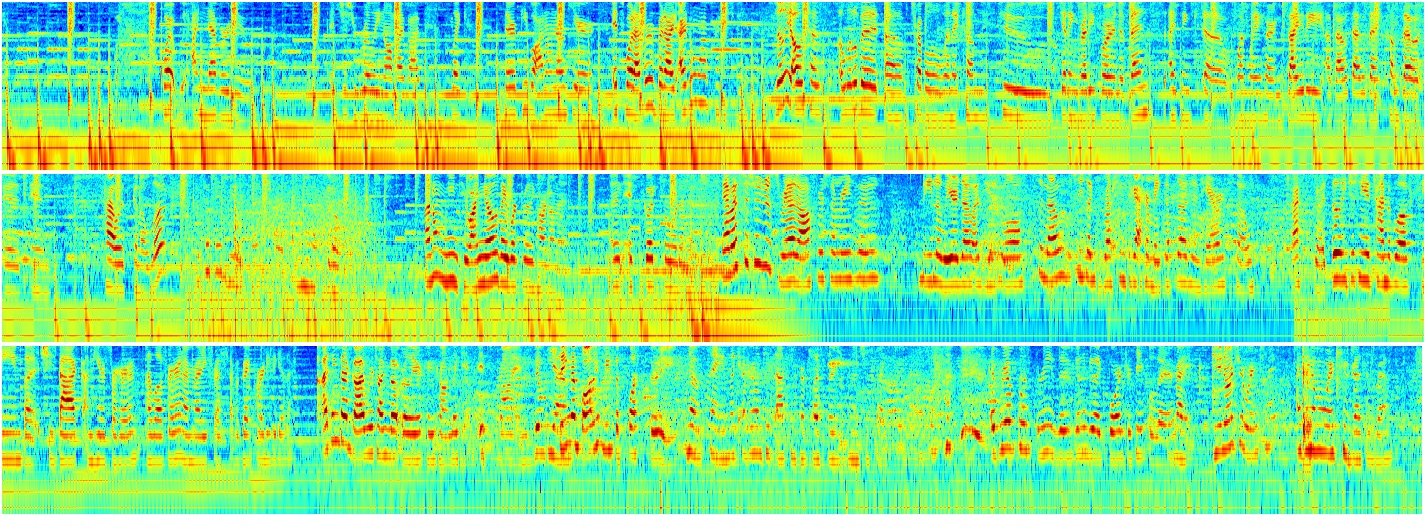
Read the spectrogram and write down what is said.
what we- I never do. Like, it's just really not my vibe. Like, there are people I don't know here. It's whatever, but I, I don't want to participate in it. Lily always has a little bit of trouble when it comes to getting ready for an event. I think uh, one way her anxiety about that event comes out is in how it's going to look. It's okay to be upset, but you have to get over it. I don't mean to. I know they worked really hard on it, and it's good for what it is. Yeah, my sister just ran off for some reason, being a weirdo as usual. So now she's like rushing to get her makeup done and hair, so that's good. Lily just needed time to blow off steam, but she's back. I'm here for her. I love her and I'm ready for us to have a great party together. I think that guy we were talking about earlier can come. Like, it's fine. The Yeah. thing that bothers me is the plus three. No, same. Like everyone keeps asking for plus threes, and it's just like, If we have plus threes, there's gonna be like 400 people there. right. Do you know what you're wearing tonight? I think I'm gonna wear two dresses, bro.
